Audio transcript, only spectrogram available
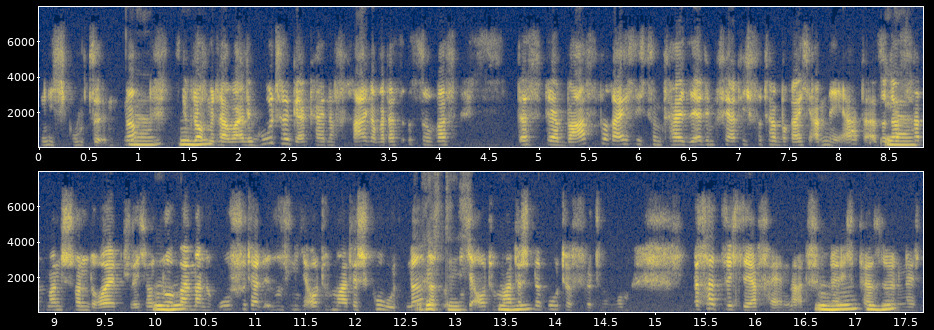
nicht gut sind. Ne? Ja. Es gibt mhm. auch mittlerweile gute, gar keine Frage, aber das ist so was, dass der BAF-Bereich sich zum Teil sehr dem Fertigfutterbereich annähert. Also das hat man schon deutlich. Und mhm. nur weil man roh füttert, ist es nicht automatisch gut. Ne? Richtig. Das ist nicht automatisch mhm. eine gute Fütterung. Das hat sich sehr verändert, finde mhm. ich persönlich.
